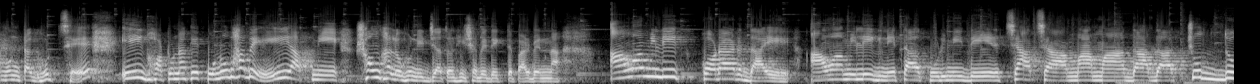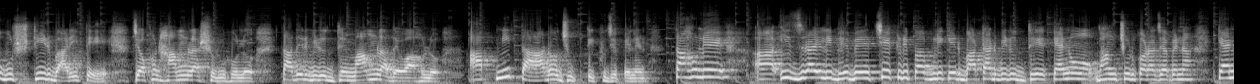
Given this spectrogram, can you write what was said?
এমনটা ঘটছে। এই ঘটনাকে কোনোভাবেই আপনি সংখ্যালঘু নির্যাতন হিসেবে দেখতে পারবেন না। আওয়ামী লীগ করার দায়ে আওয়ামী লীগ নেতা কর্মীদের চাচা, মামা, দাদা চোদ্দ গোষ্ঠীর বাড়িতে যখন হামলা শুরু হলো, তাদের বিরুদ্ধে মামলা দেওয়া হলো, আপনি তারও যুক্তি খুঁজে পেলেন। তাহলে ইসরায়েলি ভেবে চেক রিপাবলিকের বাটার বিরুদ্ধে কেন ভাঙচুর করা যাবে না? কেন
